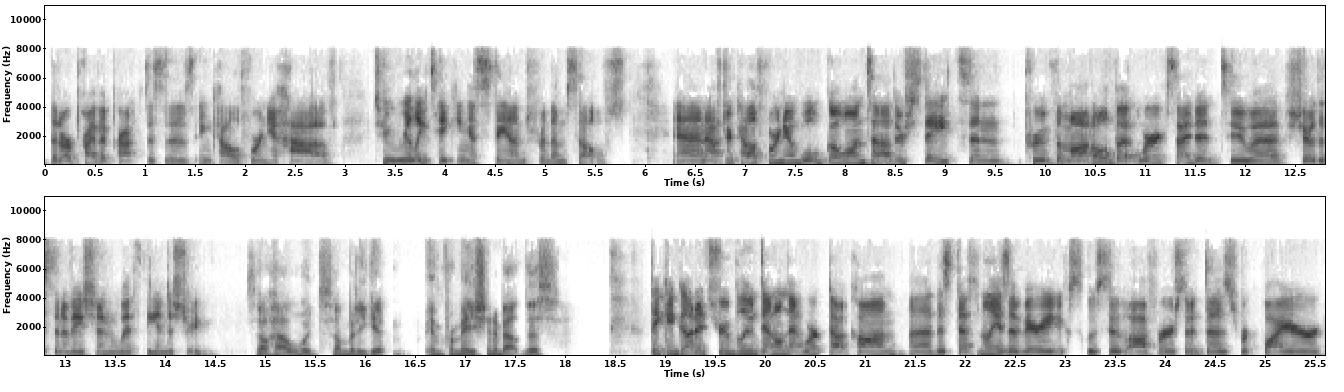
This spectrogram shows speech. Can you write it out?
that our private practices in California have to really taking a stand for themselves. And after California, we'll go on to other states and prove the model. But we're excited to uh, share this innovation with the industry. So, how would somebody get information about this? They could go to truebluedentalnetwork.com. Uh, this definitely is a very exclusive offer, so it does require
